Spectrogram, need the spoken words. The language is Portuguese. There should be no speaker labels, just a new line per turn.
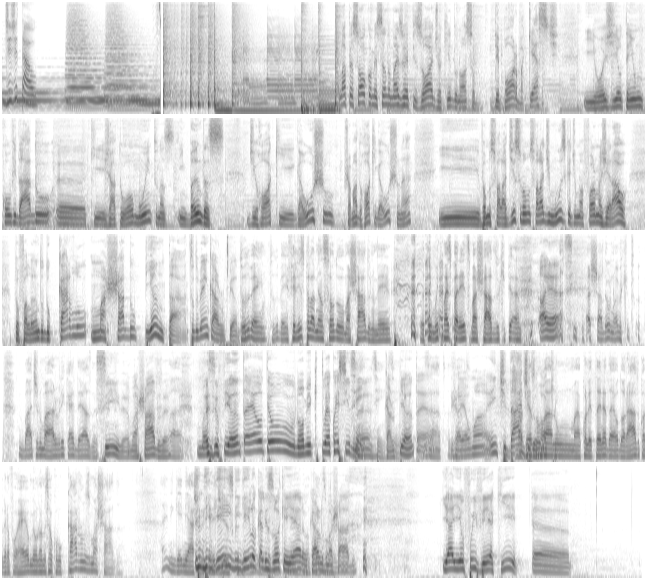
Digital.
Olá pessoal, começando mais um episódio aqui do nosso The Borba Cast. E hoje eu tenho um convidado eh, que já atuou muito nas, em bandas de rock gaúcho, chamado rock gaúcho, né? E vamos falar disso, vamos falar de música de uma forma geral. Tô falando do Carlo Machado Pianta. Tudo bem, Carlo Pianta?
Tudo bem, tudo bem. Feliz pela menção do Machado no meio. Eu tenho muito mais parentes Machado do que Pianta.
Ah, é?
Machado é um nome que tu bate numa árvore e cai 10, né?
Sim, né? Machado, né?
Claro.
Mas o Pianta é o teu nome que tu é conhecido,
Sim,
né?
sim,
Carlos
sim.
Pianta é,
Exato,
já
exato.
é uma
Uma
entidade
vez
do
numa,
rock.
numa coletânea da Eldorado com a Graforré, o meu nome saiu como Carlos Machado. Aí ninguém me acha
ninguém,
disco,
ninguém localizou quem
Não,
era,
não
o Carlos
como.
Machado. e aí eu fui ver aqui eh,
